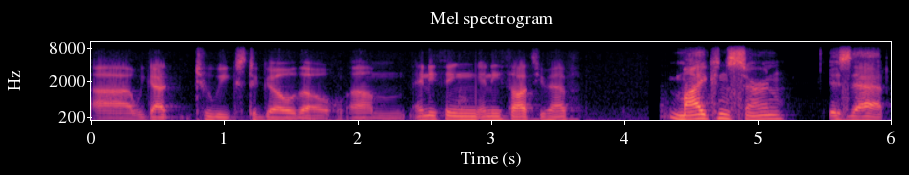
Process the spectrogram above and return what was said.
Uh, we got two weeks to go, though. Um, anything? Any thoughts you have? My concern is that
